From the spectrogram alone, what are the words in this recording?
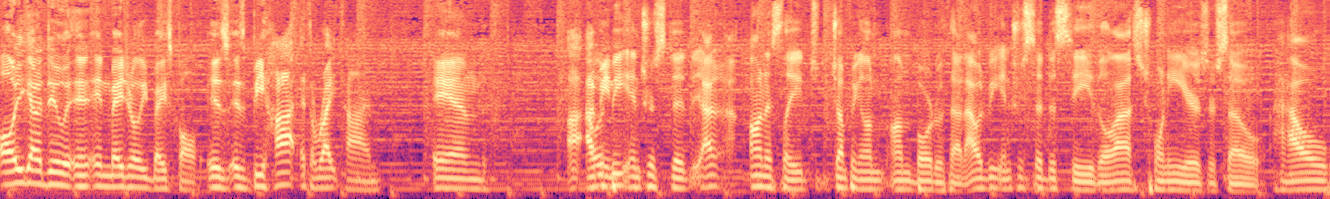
all you got to do in, in Major League Baseball is is be hot at the right time, and I, I, I would mean, be interested. I, honestly, j- jumping on on board with that, I would be interested to see the last twenty years or so how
